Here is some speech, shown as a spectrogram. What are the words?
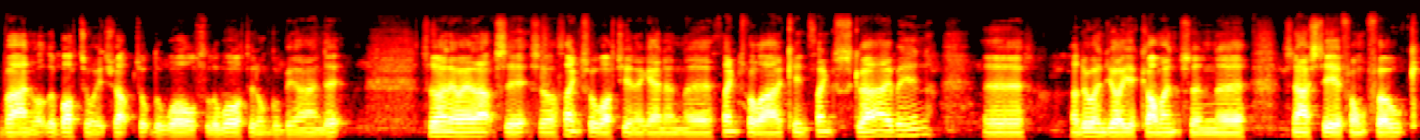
vinyl at the bottom it's wrapped up the wall so the water don't go behind it. So anyway that's it. So thanks for watching again and uh, thanks for liking thanks for subscribing. Uh, I do enjoy your comments and uh, it's nice to hear from folk.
